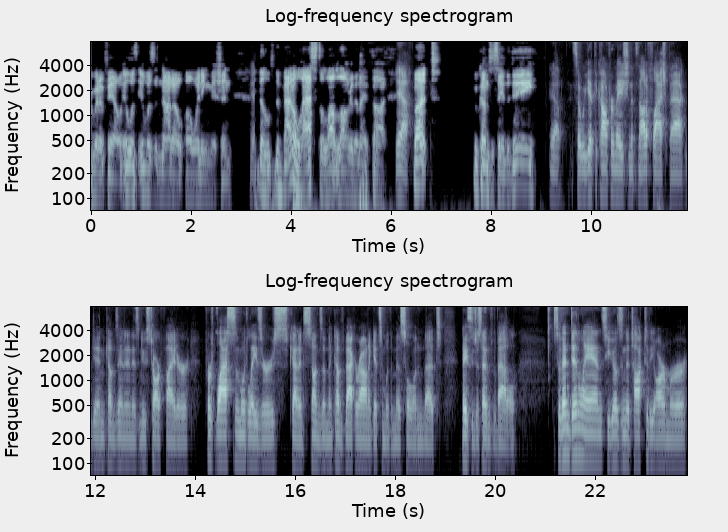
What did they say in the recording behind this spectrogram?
were going to fail. It was it was not a, a winning mission. Yeah. The the battle lasted a lot longer than I thought, yeah, but who comes to save the day? yeah. So we get the confirmation it's not a flashback. Din comes in in his new starfighter. First blasts him with lasers, kind of stuns him, then comes back around and gets him with a missile, and that basically just ends the battle. So then Din lands. He goes in to talk to the armorer,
